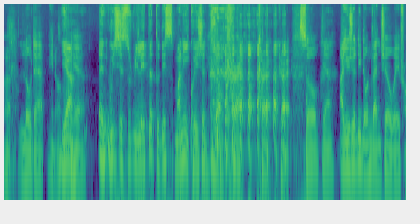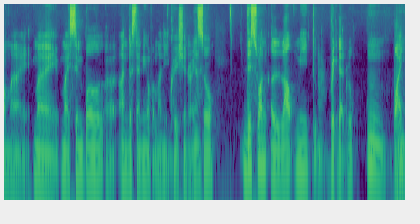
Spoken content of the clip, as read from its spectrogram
uh, low debt. You know. Yeah. Yeah. And which is related to this money equation. Yeah. correct. Correct. Correct. So Yeah. I usually don't venture away from my my my simple uh, understanding of a money equation. Right. Yeah. So this one allowed me to break that rule. Hmm. Why?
